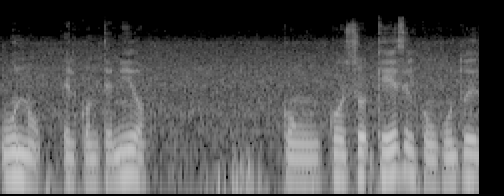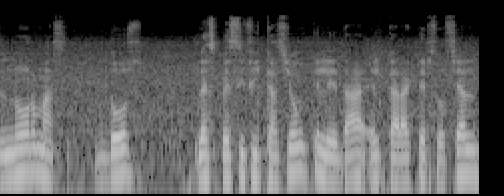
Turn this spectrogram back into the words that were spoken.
uno, El contenido con, que es el conjunto de normas. Dos, la especificación que le da el carácter social,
